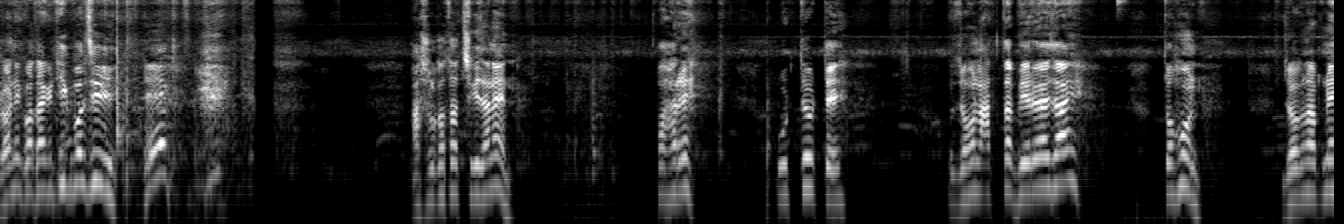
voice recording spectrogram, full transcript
রনি কথা কি ঠিক বলছি? ঠিক। আসল কথা হচ্ছে কি জানেন? পাহাড়ে উঠতে উঠতে যখন আত্মা বের হয়ে যায় তখন যখন আপনি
